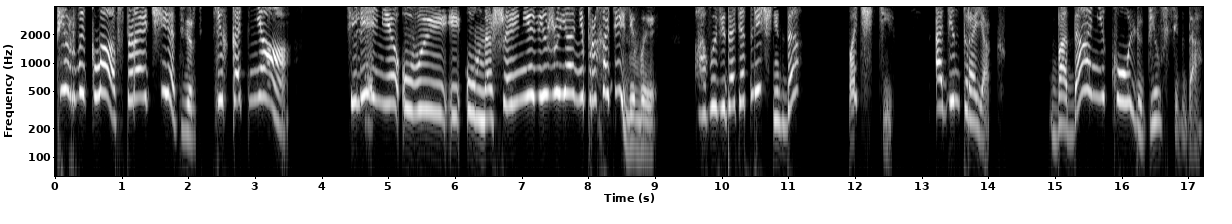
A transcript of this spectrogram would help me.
Первый класс, вторая четверть, легкотня. Теление, увы, и умношение, вижу я, не проходили вы. А вы, видать, отличник, да? Почти один трояк. Боданику любил всегда.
